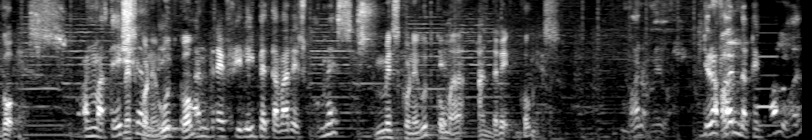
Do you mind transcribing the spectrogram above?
Gómez, El mateix Més conegut com? André Felipe Tavares Gómez. més conegut com a André Gómez. Bueno, amigo. Jo era fan d'aquest palo, eh?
